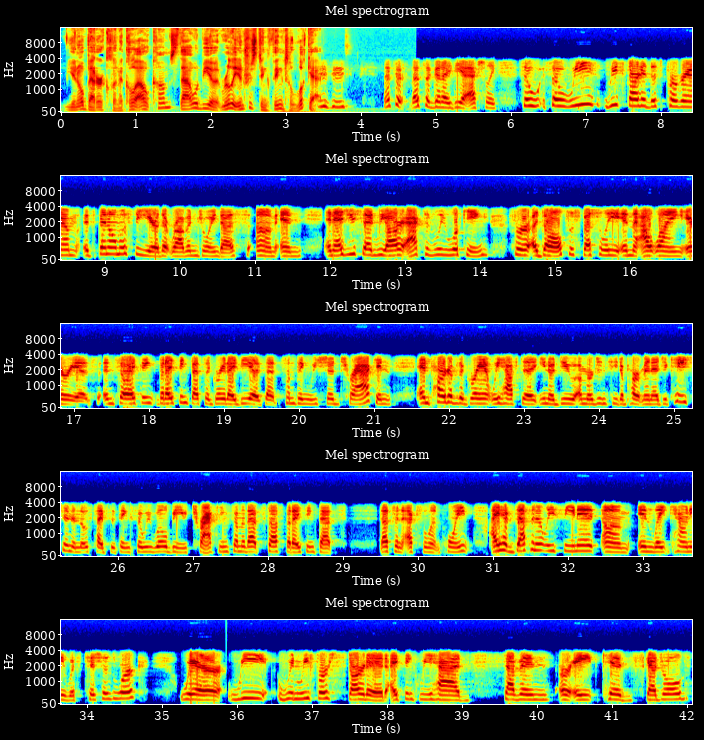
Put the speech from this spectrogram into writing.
you know, better clinical outcomes? That would be a really interesting thing to look at. Mm-hmm. That's a that's a good idea actually. So so we we started this program. It's been almost a year that Robin joined us, um, and and as you said, we are actively looking for adults, especially in the outlying areas. And so I think, but I think that's a great idea. Is that something we should track? And and part of the grant, we have to you know do emergency department education and those types of things. So we will be tracking some of that stuff. But I think that's that's an excellent point. I have definitely seen it um, in Lake County with Tisha's work where we when we first started, I think we had seven or eight kids scheduled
